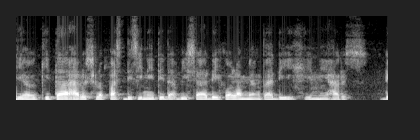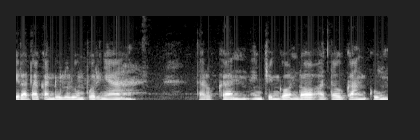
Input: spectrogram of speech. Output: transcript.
ya kita harus lepas di sini tidak bisa di kolam yang tadi. Ini harus diratakan dulu lumpurnya taruhkan enceng gondok atau kangkung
